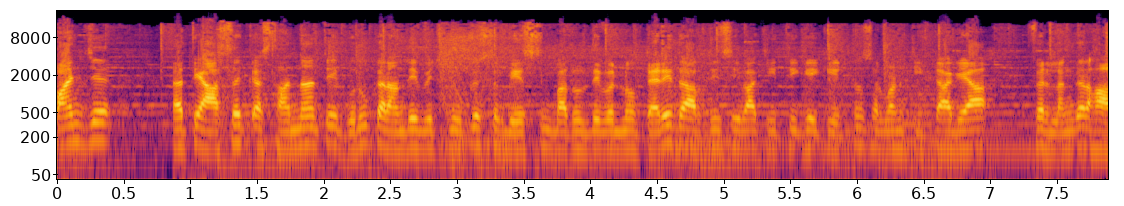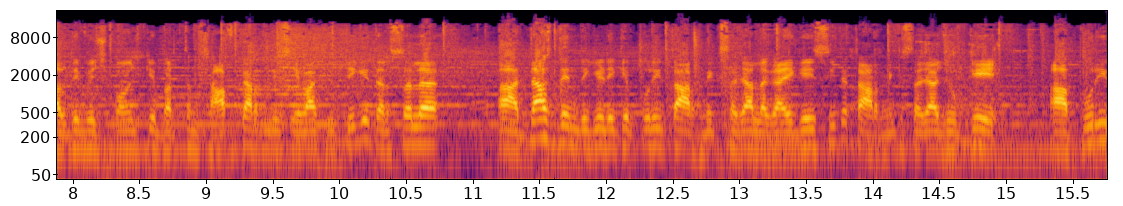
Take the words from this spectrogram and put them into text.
ਪੰਜ ਇਤਿਹਾਸਕ ਅਸਥਾਨਾਂ ਤੇ ਗੁਰੂ ਘਰਾਂ ਦੇ ਵਿੱਚ ਜੋ ਕਿ ਸੁਖਬੀਰ ਸਿੰਘ ਬਾਦਲ ਦੇ ਵੱਲੋਂ ਪਹਿਰੇਦਾਰ ਦੀ ਸੇਵਾ ਕੀਤੀ ਗਈ, ਕੀਰਤਨ ਸਰਵਣ ਕੀਤਾ ਗਿਆ, ਫਿਰ ਲੰਗਰ ਹਾਲ ਦੇ ਵਿੱਚ ਪਹੁੰਚ ਕੇ ਬਰਤਨ ਸਾਫ਼ ਕਰਨ ਦੀ ਸੇਵਾ ਕੀਤੀ ਗਈ। ਦਰਅਸਲ 10 ਦਿਨ ਦੀ ਜਿਹੜੀ ਕਿ ਪੂਰੀ ਧਾਰਮਿਕ ਸਜ਼ਾ ਲਗਾਈ ਗਈ ਸੀ ਤੇ ਧਾਰਮਿਕ ਸਜ਼ਾ ਜੋ ਕਿ ਪੂਰੀ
